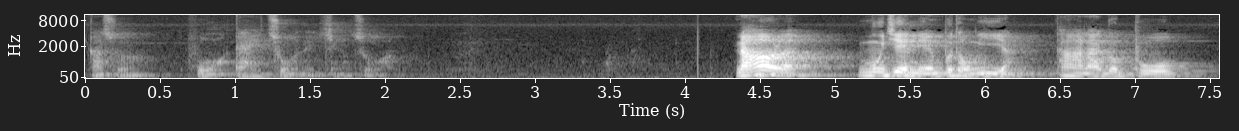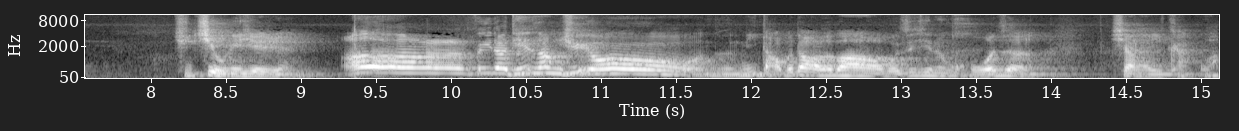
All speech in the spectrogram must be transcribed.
他说：“我该做的已经做了。”然后呢，穆建连不同意啊，他还拿个钵去救那些人啊，飞到天上去哦，你打不到了吧？我这些人活着，下来一看，哇，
